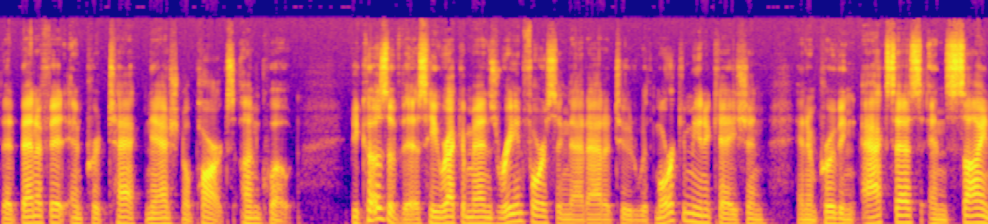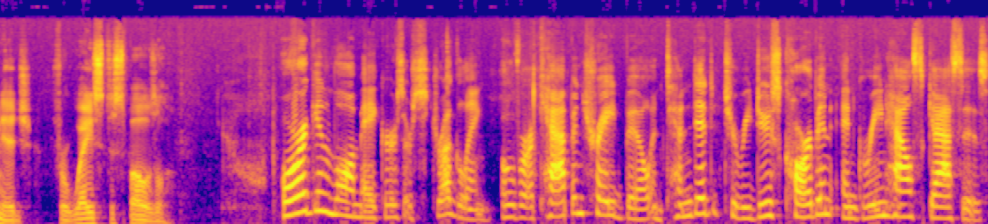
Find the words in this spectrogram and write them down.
that benefit and protect national parks, unquote. Because of this, he recommends reinforcing that attitude with more communication and improving access and signage for waste disposal. Oregon lawmakers are struggling over a cap and trade bill intended to reduce carbon and greenhouse gases.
